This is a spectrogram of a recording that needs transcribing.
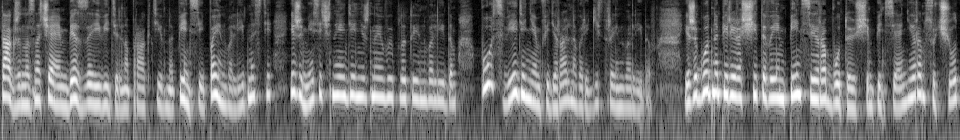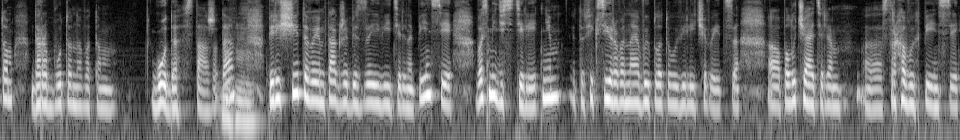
Также назначаем беззаявительно проактивно пенсии по инвалидности, ежемесячные денежные выплаты инвалидам по сведениям Федерального регистра инвалидов. Ежегодно перерасчитываем пенсии работающим пенсионерам с учетом доработанного там года стажа. Да? Угу. Пересчитываем также беззаявительно пенсии 80-летним, это фиксированная выплата увеличивается э, получателям э, страховых пенсий,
